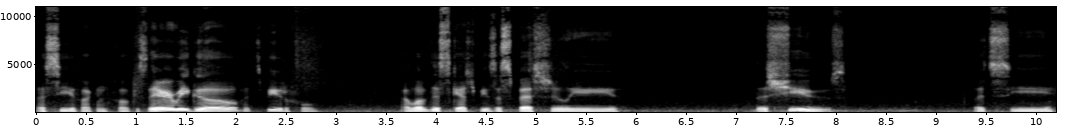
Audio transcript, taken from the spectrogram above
Let's see if I can focus. There we go. It's beautiful. I love this sketch because especially the shoes. Let's see.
